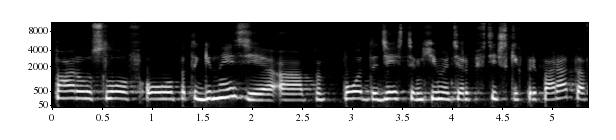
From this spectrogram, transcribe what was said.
Пару слов о патогенезе. А, под действием химиотерапевтических препаратов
